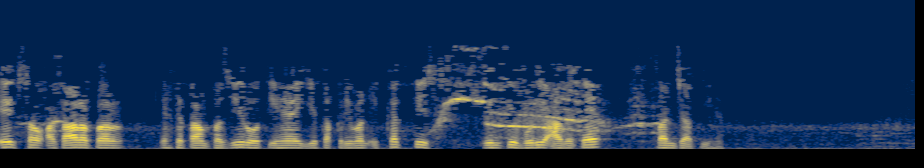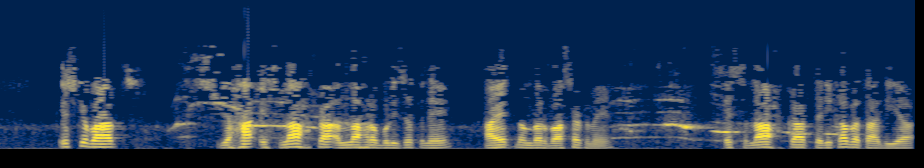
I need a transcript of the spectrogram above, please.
ایک سو اٹھارہ پر اختتام پذیر ہوتی ہیں یہ تقریباً اکتیس ان کی بری عادتیں بن جاتی ہیں۔ اس کے بعد یہاں اصلاح کا اللہ رب العزت نے آیت نمبر باسٹھ میں اصلاح کا طریقہ بتا دیا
